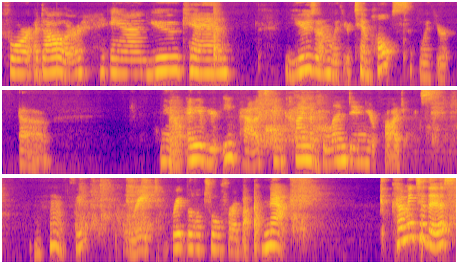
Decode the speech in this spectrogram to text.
for a dollar and you can use them with your Tim Holtz, with your, uh, you know, any of your ink pads and kind of blend in your projects. Mm -hmm. See? Great, great little tool for a buck. Now, coming to this,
